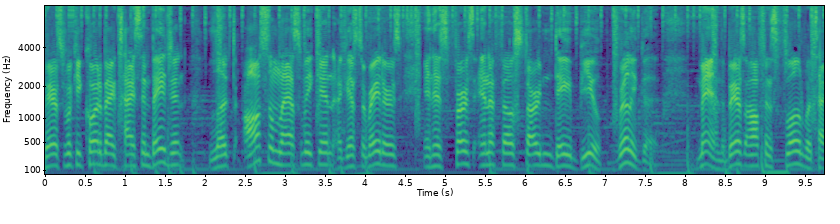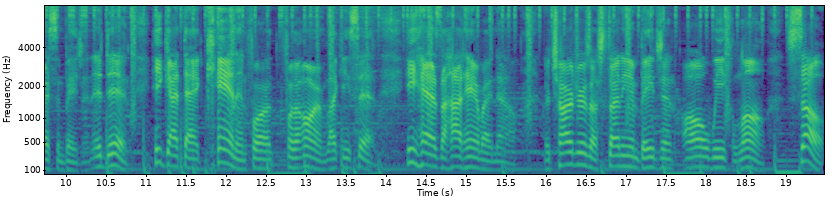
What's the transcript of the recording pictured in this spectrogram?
Bears rookie quarterback Tyson Bagent looked awesome last weekend against the Raiders in his first NFL starting debut. Really good. Man, the Bears offense flowed with Tyson Bagent. It did. He got that cannon for, for the arm, like he said. He has the hot hand right now. The Chargers are studying Bagent all week long. So,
